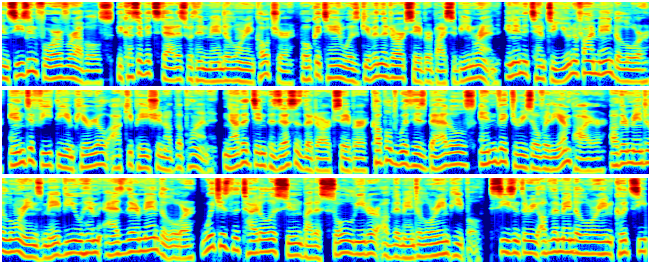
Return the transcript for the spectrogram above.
In Season 4 of Rebels, because of its status within Mandalorian culture, Bo-Katan was given the Darksaber by Sabine Wren in an attempt to unify Mandalore and defeat the Imperial occupation of the planet. Now that Din possesses the Darksaber, coupled with his battles and victories over the Empire, other Mandalorians may view him as their Mandalore, which is the title assumed by the sole leader of the Mandalorian people. Season 3 of The Mandalorian could see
